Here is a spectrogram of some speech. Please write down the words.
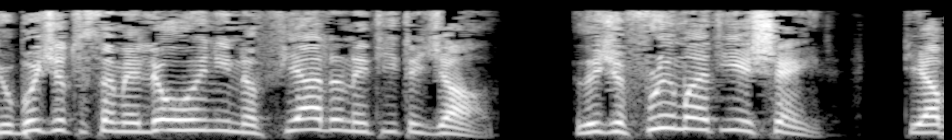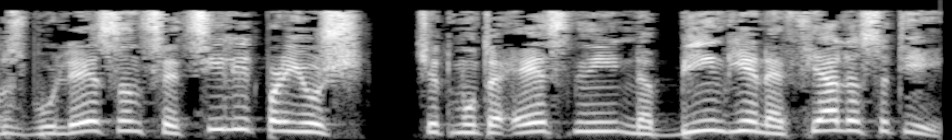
t'ju bëjë që të themeloheni në fjalën e tij të gjallë, dhe që fryma e tij e shenjtë t'i japë zbulesën secilit prej jush që të mund të ecni në bindjen e fjalës së tij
